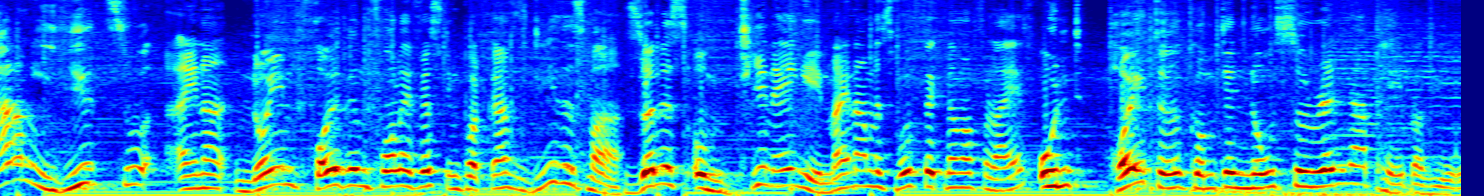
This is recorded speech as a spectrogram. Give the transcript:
Army hier zu einer neuen Folge im For Life Wrestling Podcast. Dieses Mal soll es um TNA gehen. Mein Name ist Wolfpack Member for Life und heute kommt der No Surrender Pay-Per-View.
